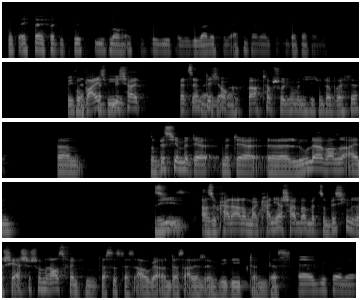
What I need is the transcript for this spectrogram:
Ich muss echt sagen, ich fand die Twists diesmal auch echt nicht so gut. Also die waren jetzt im ersten Teil noch ein bisschen besser, fand ich. Wobei ich mich halt letztendlich Ja, auch ja. gefragt habe, Entschuldigung, wenn ich dich unterbreche, ähm, so ein bisschen mit der, mit der äh, Lula war so ein, sie, also keine Ahnung, man kann ja scheinbar mit so ein bisschen Recherche schon rausfinden, dass es das Auge und das alles irgendwie gibt und das Äh, schon, ja.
